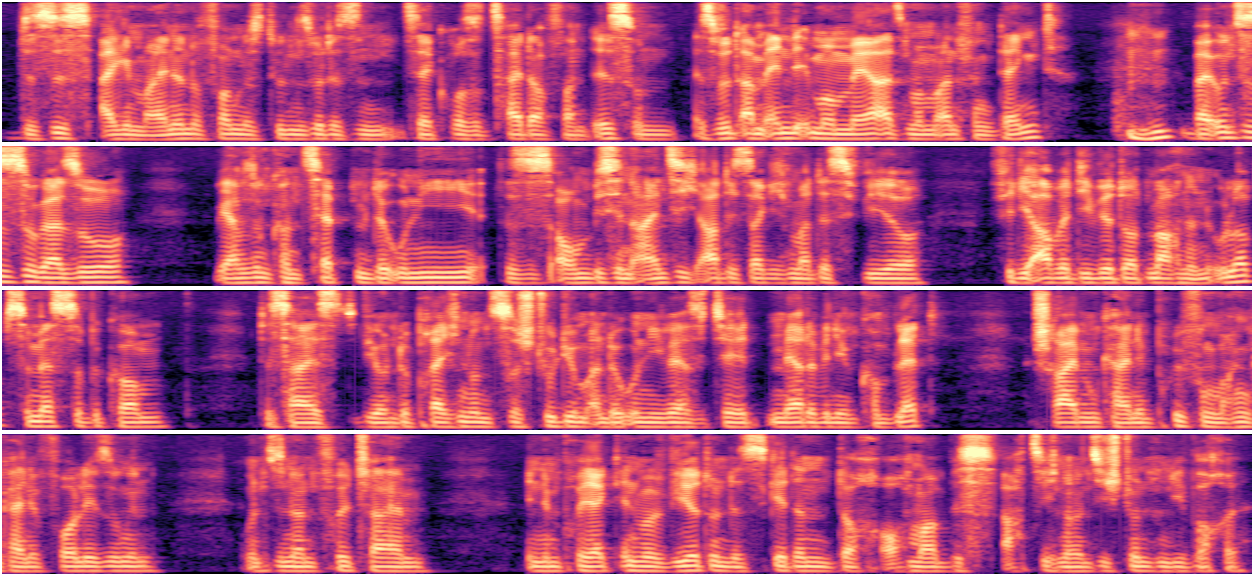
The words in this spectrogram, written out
das ist allgemein in der Form des Students so, dass es ein sehr großer Zeitaufwand ist und es wird am Ende immer mehr, als man am Anfang denkt. Mhm. Bei uns ist es sogar so, wir haben so ein Konzept mit der Uni, das ist auch ein bisschen einzigartig, sage ich mal, dass wir für die Arbeit, die wir dort machen, ein Urlaubssemester bekommen. Das heißt, wir unterbrechen unser Studium an der Universität mehr oder weniger komplett, schreiben keine Prüfung, machen keine Vorlesungen und sind dann Fulltime in dem Projekt involviert und es geht dann doch auch mal bis 80, 90 Stunden die Woche.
